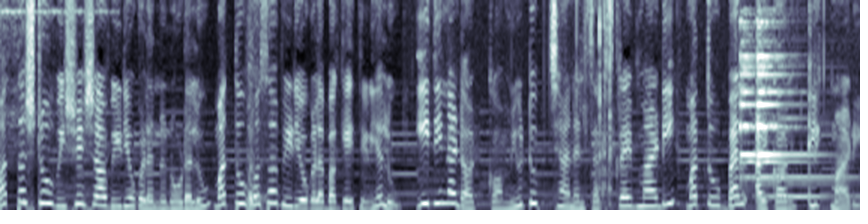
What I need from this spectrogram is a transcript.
ಮತ್ತಷ್ಟು ವಿಶೇಷ ವಿಡಿಯೋಗಳನ್ನು ನೋಡಲು ಮತ್ತು ಹೊಸ ವಿಡಿಯೋಗಳ ಬಗ್ಗೆ ತಿಳಿಯಲು Ee Dina dot com YouTube channel subscribe ಮಾಡಿ ಮತ್ತು ಬೆಲ್ ಐಕಾನ್ ಕ್ಲಿಕ್ ಮಾಡಿ.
